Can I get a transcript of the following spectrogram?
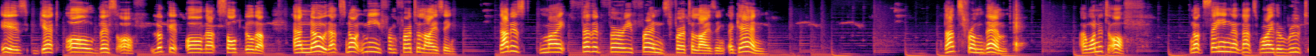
is get all this off. Look at all that salt buildup. And no, that's not me from fertilizing. That is my feathered furry friends fertilizing. Again, that's from them. I want it off. Not saying that that's why the root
